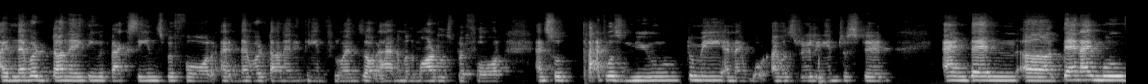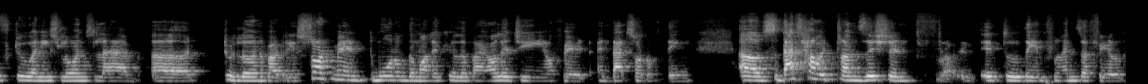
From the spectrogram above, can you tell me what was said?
I'd never done anything with vaccines before. I'd never done anything influenza or animal models before, and so that was new to me, and I, I was really interested. And then uh, then I moved to Anis Lowen's lab uh, to learn about reassortment, more of the molecular biology of it, and that sort of thing. Uh, so that's how it transitioned into the influenza field.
